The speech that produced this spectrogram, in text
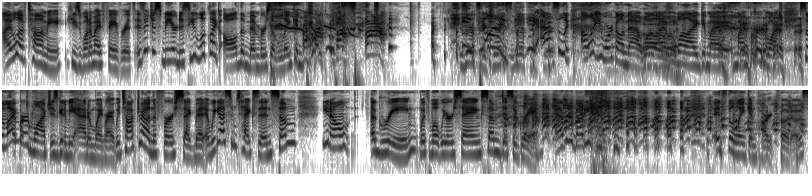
I love Tommy. He's one of my favorites. Is it just me or does he look like all the members of Linkin Park? Is there a he does. Is there a He absolutely. I'll let you work on that while I oh. while I give my my bird watch. So my bird watch is going to be Adam Wainwright. We talked about in the first segment, and we got some texts in. Some, you know, agreeing with what we were saying. Some disagreeing. Everybody. It's the Linkin Park photos.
